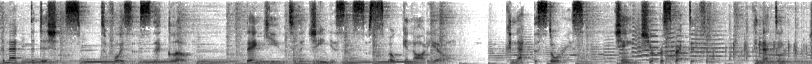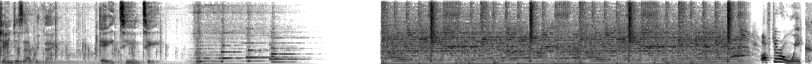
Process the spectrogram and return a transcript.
Connect the dishes to voices that glow. Thank you to the geniuses of spoken audio. Connect the stories. Change your perspective. Connecting changes everything. AT&T. After a week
